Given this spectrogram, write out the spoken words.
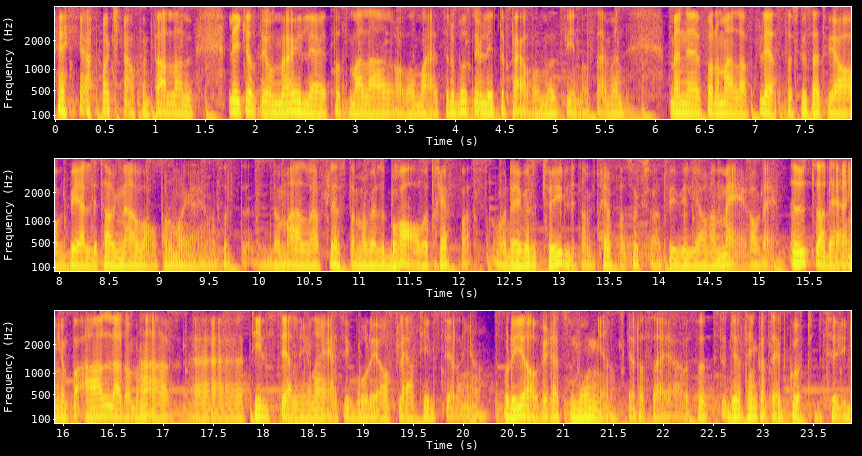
jag har kanske inte alla lika stora möjligheter som alla andra att vara med. Så det beror nog lite på var man befinner sig. Men, men eh, för de allra flesta skulle jag säga att vi har väldigt hög närvaro på de här grejerna. Så att de allra flesta mår väldigt bra av att träffas. Och det är väldigt tydligt när vi träffas också att vi vill göra mer av det. Utvärderingen på alla de här eh, tillställningarna är att vi borde göra fler tillställningar. Och det gör vi rätt så många ska jag då säga. Så jag tänker att det är ett gott betyg.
